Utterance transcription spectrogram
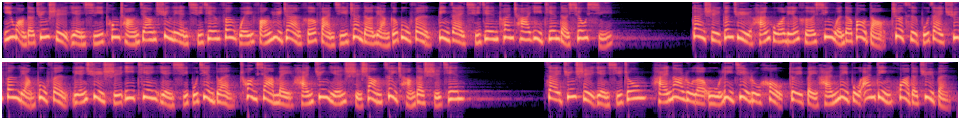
以往的军事演习通常将训练期间分为防御战和反击战的两个部分，并在期间穿插一天的休息。但是，根据韩国联合新闻的报道，这次不再区分两部分，连续十一天演习不间断，创下美韩军演史上最长的时间。在军事演习中，还纳入了武力介入后对北韩内部安定化的剧本，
